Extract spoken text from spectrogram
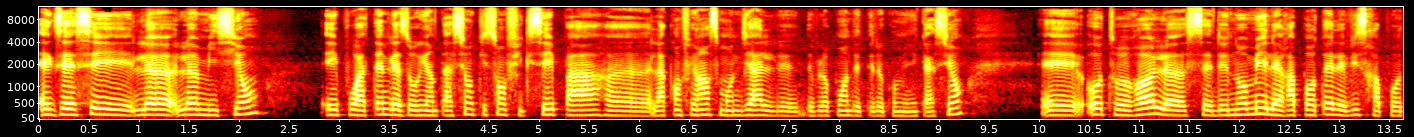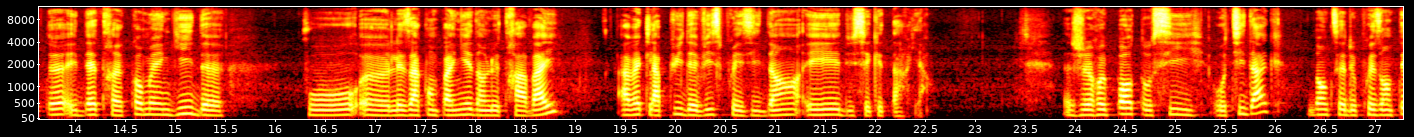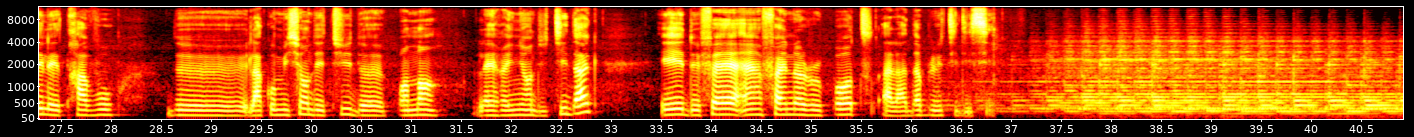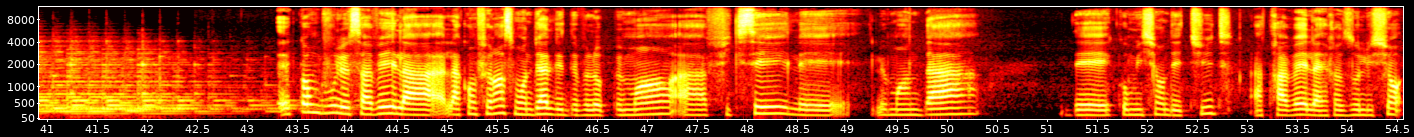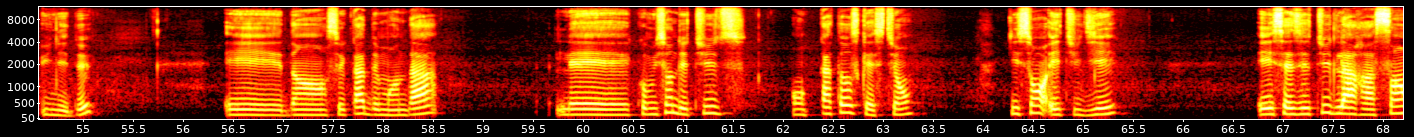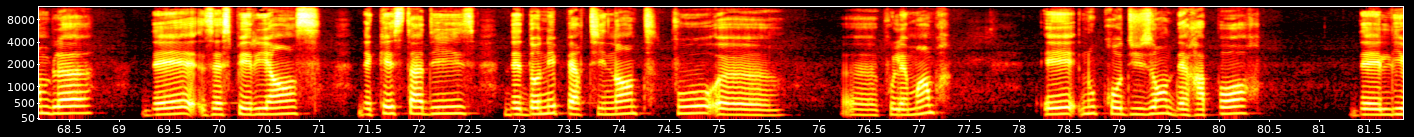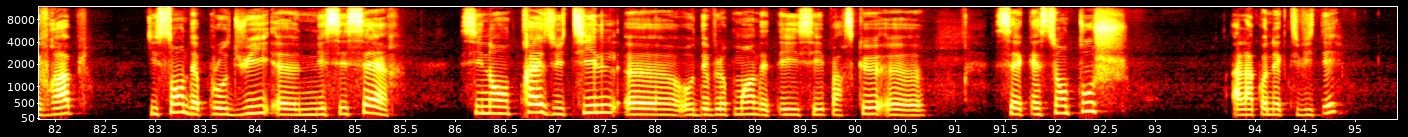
exercer leur, mission et pour atteindre les orientations qui sont fixées par la Conférence mondiale de développement des télécommunications. Et autre rôle, c'est de nommer les rapporteurs, les vice-rapporteurs et d'être comme un guide pour les accompagner dans le travail avec l'appui des vice-présidents et du secrétariat. Je reporte aussi au TIDAC, donc, c'est de présenter les travaux de la commission d'études pendant les réunions du TIDAC et de faire un final report à la WTDC. Comme vous le savez, la, Conférence mondiale de développement a fixé le mandat des commissions d'études à travers les résolutions 1 et 2. Et dans ce cadre de mandat, les commissions d'études ont 14 questions qui sont étudiées et ces études-là rassemblent des expériences, des case studies, des données pertinentes pour, euh, euh, pour les membres et nous produisons des rapports, des livrables qui sont des produits euh, nécessaires sinon très utile euh, au développement des TIC parce que ces questions touchent à la connectivité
